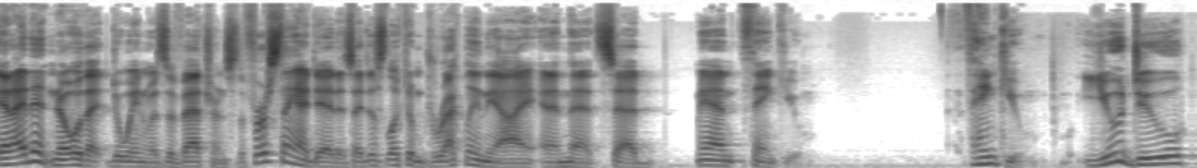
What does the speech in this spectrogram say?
And I didn't know that Dwayne was a veteran. So the first thing I did is I just looked him directly in the eye and that said, Man, thank you. Thank you. You do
